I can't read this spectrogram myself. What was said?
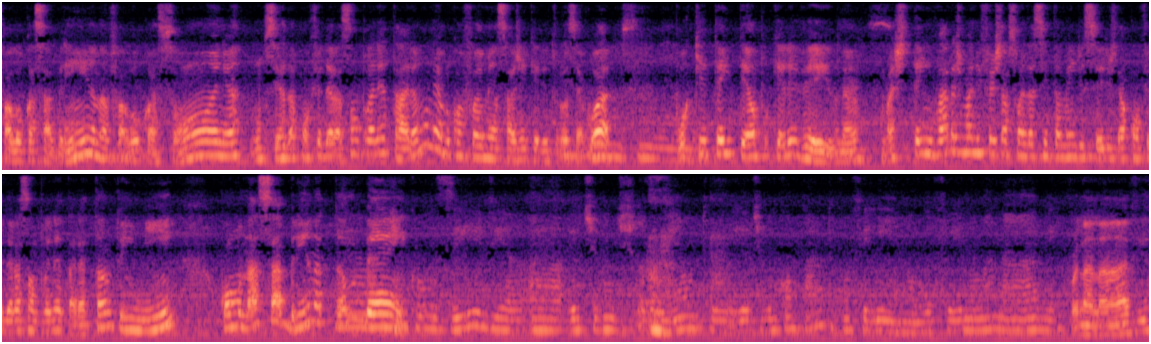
Falou com a Sabrina, falou com a Sônia, um ser da Confederação Planetária. Eu não lembro qual foi a mensagem que ele trouxe agora, porque tem tempo que ele veio, né? Mas tem várias manifestações assim também de seres da Confederação Planetária, tanto em mim como na Sabrina também. inclusive, eu tive um desdobramento e eu tive um contato com o felino. Eu fui numa nave. Foi na nave,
